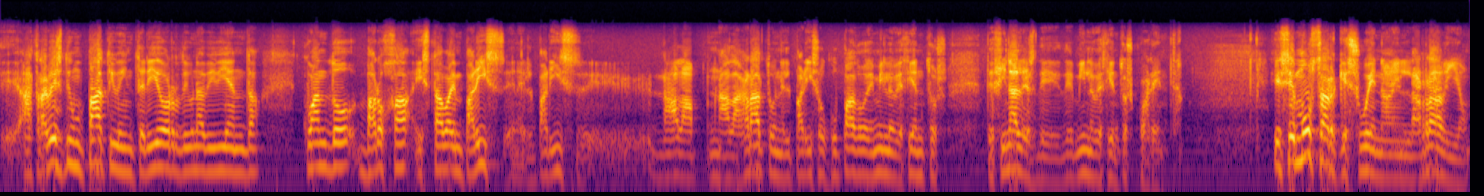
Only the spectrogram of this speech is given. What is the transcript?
eh, a través de un patio interior de una vivienda, cuando Baroja estaba en París, en el París eh, nada, nada, grato, en el París ocupado de, 1900, de finales de, de 1940. Ese Mozart que suena en la radio,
